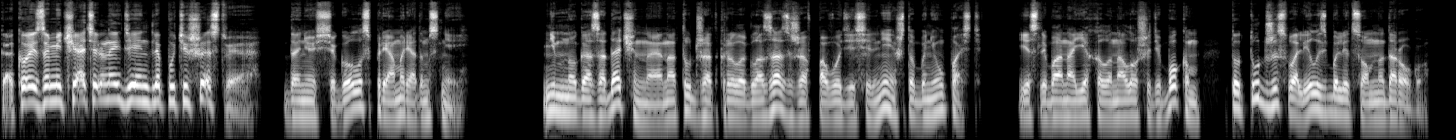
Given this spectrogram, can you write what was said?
«Какой замечательный день для путешествия!» — донесся голос прямо рядом с ней. Немного озадаченная, она тут же открыла глаза, сжав поводья сильнее, чтобы не упасть. Если бы она ехала на лошади боком, то тут же свалилась бы лицом на дорогу.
